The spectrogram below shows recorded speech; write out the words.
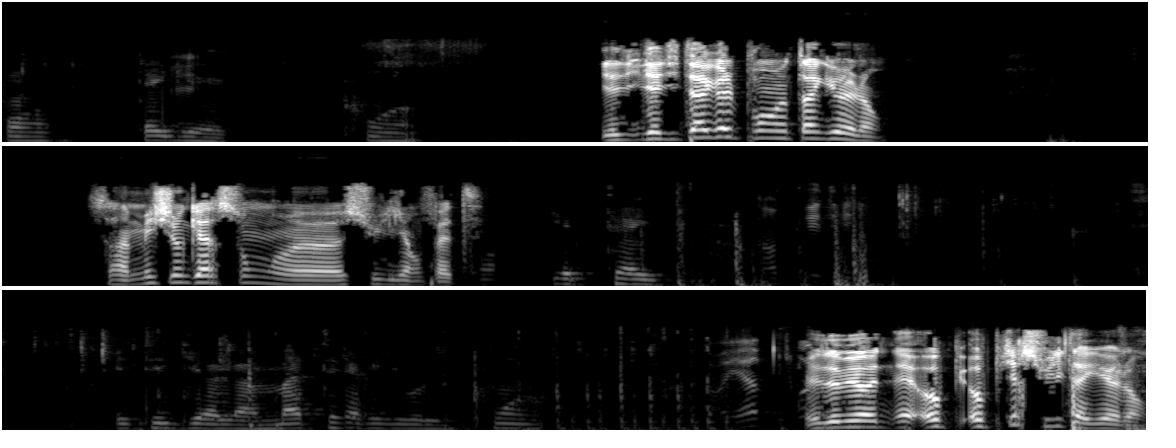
point ta gueule, point a, il a dit ta gueule pour ta gueule. hein. C'est un méchant garçon, euh, celui en fait. get type Un PD. est égal à material point Regarde. Mais de mieux- au, au pire, celui ta gueule. hein.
